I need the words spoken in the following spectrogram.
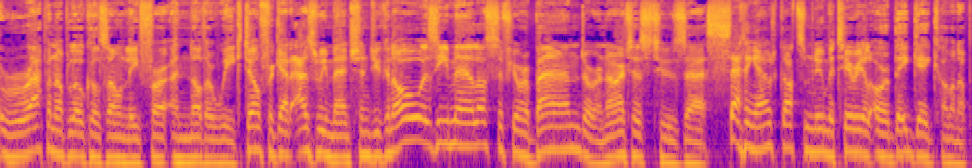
Wrapping up locals only for another week. Don't forget, as we mentioned, you can always email us if you're a band or an artist who's uh, setting out, got some new material or a big gig coming up.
